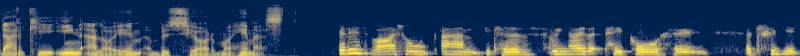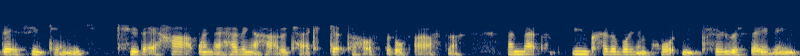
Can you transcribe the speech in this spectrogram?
درکی این علائم بسیار مهم است. It is vital um, because we know that people who attribute their symptoms to their heart when they're having a heart attack get to hospital faster. And that's incredibly important to receiving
